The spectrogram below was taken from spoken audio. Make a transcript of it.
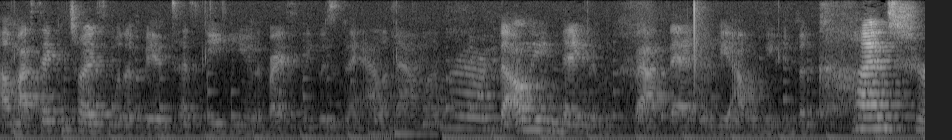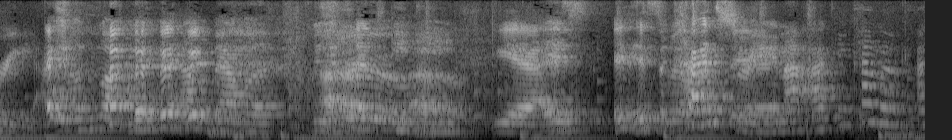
Um, my second choice would have been Tuskegee University, which is in Alabama. The only negative about that would be I would be in the country. I don't know if you all been to Alabama, been to I have, Tuskegee. I yeah, It's, it's it's, the really country, and I, I can kind of I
